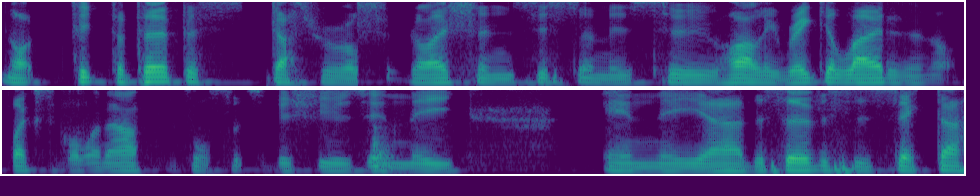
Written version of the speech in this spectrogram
not fit for purpose. Industrial relations system is too highly regulated and not flexible enough. There's all sorts of issues in the in the uh, the services sector,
